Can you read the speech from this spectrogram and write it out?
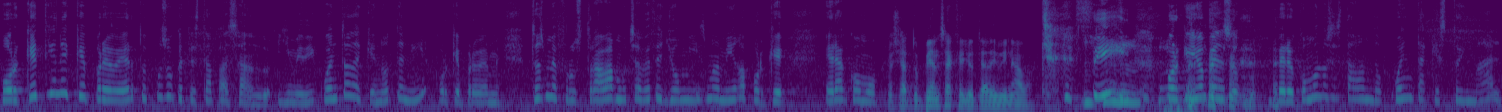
¿por qué tiene que prever tu esposo que te está pasando? Y me di cuenta de que no tenía por qué preverme. Entonces me frustraba muchas veces yo misma, amiga, porque era como... O sea, tú piensas que yo te adivinaba. sí, porque yo pienso, pero ¿cómo no se está dando cuenta que estoy mal?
